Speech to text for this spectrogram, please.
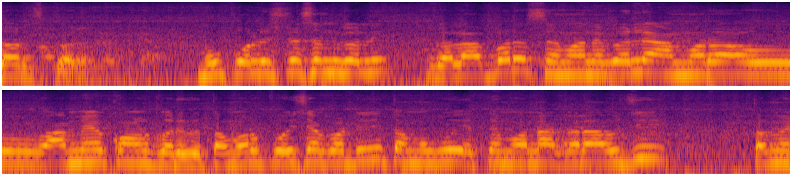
দর্জ করে মু পুলিশ স্টেশন গলি গলা পরে সে কে আমার আমি কম করবু তোমার পয়সা কটিছি তোমাকে এতে মনা করা হচ্ছে তুমি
